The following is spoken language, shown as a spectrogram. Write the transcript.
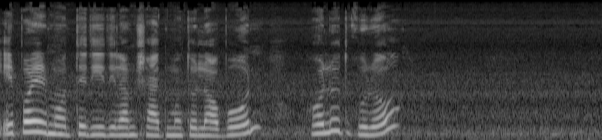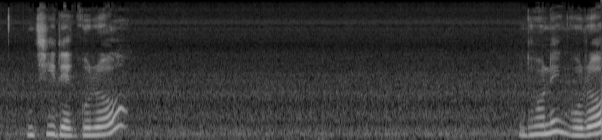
এরপর এর মধ্যে দিয়ে দিলাম স্বাদ মতো লবণ, হলুদ গুঁড়ো জিরে গুঁড়ো, ধনে গুঁড়ো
